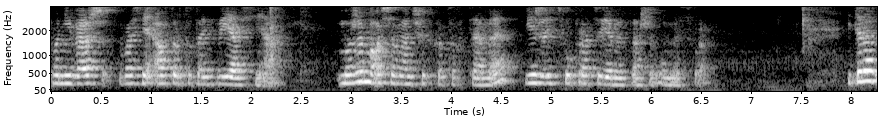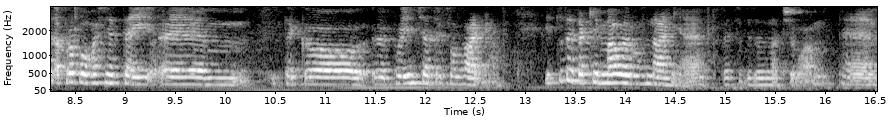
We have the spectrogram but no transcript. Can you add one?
ponieważ właśnie autor tutaj wyjaśnia, możemy osiągnąć wszystko, co chcemy, jeżeli współpracujemy z naszym umysłem. I teraz a propos właśnie tej, tego e, pojęcia dryfowania. Jest tutaj takie małe równanie, tutaj sobie zaznaczyłam, em,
